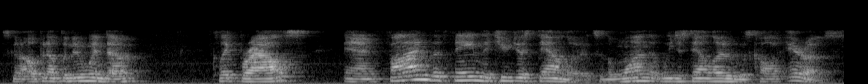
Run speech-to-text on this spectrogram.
It's going to open up a new window. Click browse and find the theme that you just downloaded. So the one that we just downloaded was called Arrows.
